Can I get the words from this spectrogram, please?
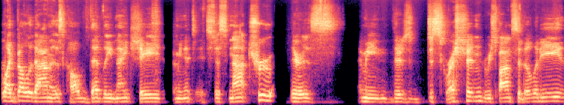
like belladonna is called deadly nightshade. I mean, it's, it's just not true. There's, I mean, there's discretion, responsibility.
